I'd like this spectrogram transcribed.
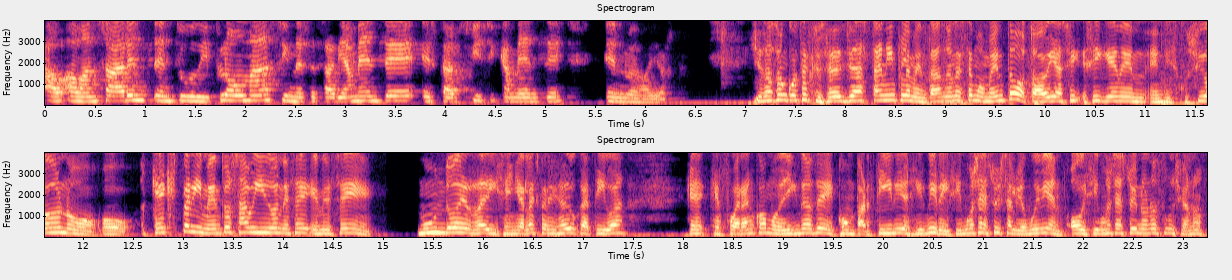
avanzar en, en tu diploma sin necesariamente estar físicamente en Nueva York. ¿Y esas son cosas que ustedes ya están implementando en este momento o todavía siguen en, discusión? O, qué experimentos ha habido en ese, en ese mundo de rediseñar la experiencia educativa que, fueran como dignas de compartir y decir, mire, hicimos esto y salió muy bien, o hicimos esto y no nos funcionó?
